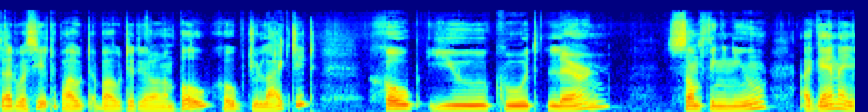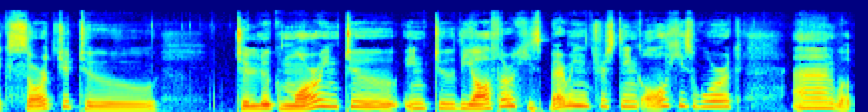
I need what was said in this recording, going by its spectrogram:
that was it about about Edgar Allan Poe. Hope you liked it. Hope you could learn something new. Again, I exhort you to to look more into into the author. He's very interesting. All his work, and well,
